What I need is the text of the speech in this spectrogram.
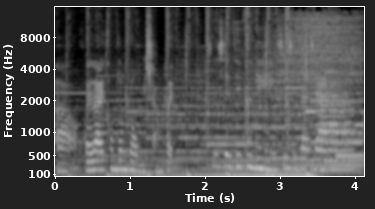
啊、呃、回来空中跟我们相会。谢谢 Tiffany，谢谢大家。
